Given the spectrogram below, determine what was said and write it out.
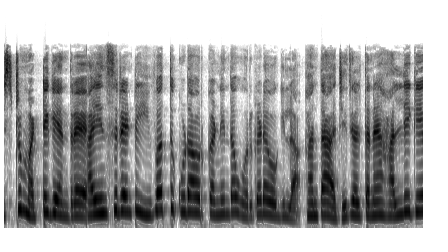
ಎಷ್ಟು ಮಟ್ಟಿಗೆ ಅಂದ್ರೆ ಆ ಇನ್ಸಿಡೆಂಟ್ ಇವತ್ತು ಕೂಡ ಅವ್ರ ಕಣ್ಣಿಂದ ಹೊರಗಡೆ ಹೋಗಿಲ್ಲ. ಅಂತ ಅಜಿತ್ ಹೇಳ್ತಾನೆ. ಅಲ್ಲಿಗೆ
